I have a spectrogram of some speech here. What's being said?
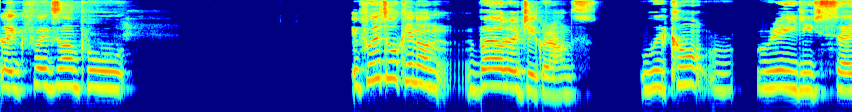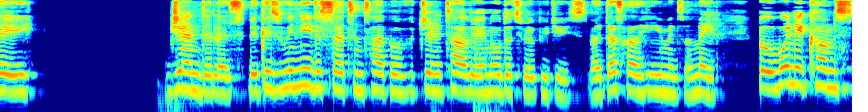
like for example if we're talking on biology grounds we can't really say genderless because we need a certain type of genitalia in order to reproduce. Like that's how humans were made. But when it comes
